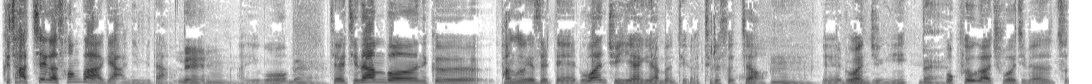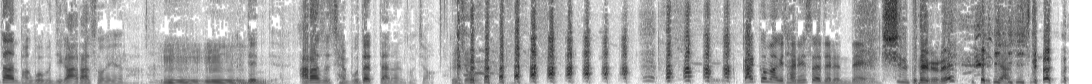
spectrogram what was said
그 자체가 선거학이 아닙니다. 네. 음. 아니고 네. 제가 지난번 그 방송했을 때 로안주 이야기 한번 제가 들었었죠. 음. 예, 로안중이 네. 목표가 주어지면 수단 방법은 네가 알아서 해라. 음, 음. 근데 알아서 잘 못했다는 거죠. 그죠. 깔끔하게 잘 했어야 되는데 실패를 해? 않고.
